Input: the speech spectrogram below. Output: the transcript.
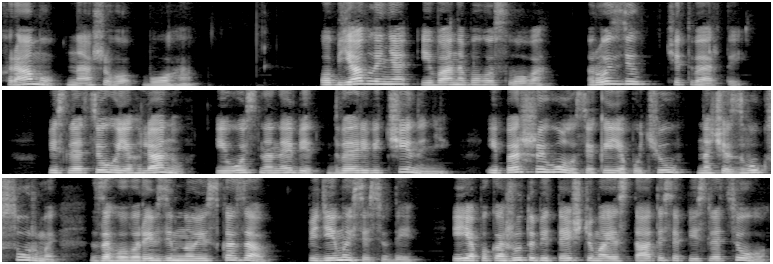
храму нашого Бога. Об'явлення Івана Богослова, розділ 4. Після цього я глянув, і ось на небі двері відчинені, і перший голос, який я почув, наче звук сурми, заговорив зі мною і сказав: Підіймися сюди, і я покажу тобі те, що має статися після цього.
